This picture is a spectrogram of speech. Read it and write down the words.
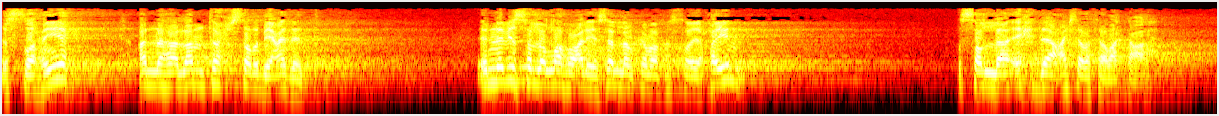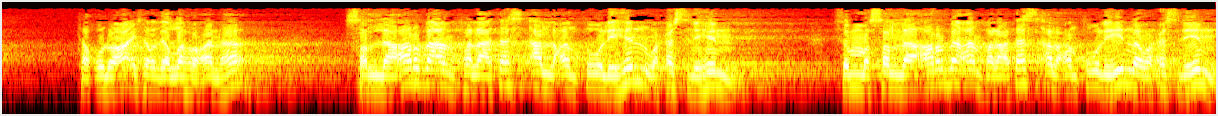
الصحيح أنها لم تحصر بعدد. النبي صلى الله عليه وسلم كما في الصحيحين صلى إحدى عشرة ركعة. تقول عائشة رضي الله عنها صلى أربعا فلا تسأل عن طولهن وحسنهن. ثم صلى أربعا فلا تسأل عن طولهن وحسنهن.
